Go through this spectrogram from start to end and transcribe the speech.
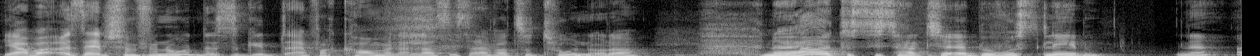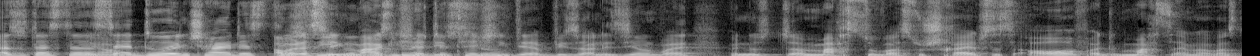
Ja, aber selbst fünf Minuten, es gibt einfach kaum einen Anlass, das einfach zu tun, oder? Naja, das ist halt äh, bewusst leben. Ne? Also, dass, dass Ja. du entscheidest. Aber deswegen mag ich ja die Technik der Visualisierung, weil wenn du dann machst du was, du schreibst es auf, also du machst einfach was.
